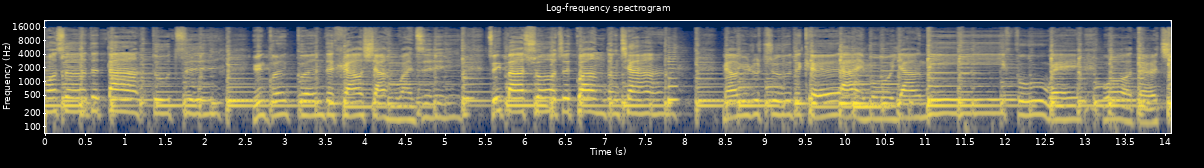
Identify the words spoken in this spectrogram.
黄色的大肚子，圆滚滚的好像丸子，嘴巴说着广东腔，妙语如珠的可爱模样，你抚慰我的寂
